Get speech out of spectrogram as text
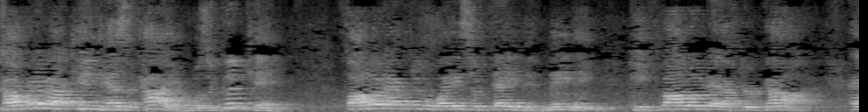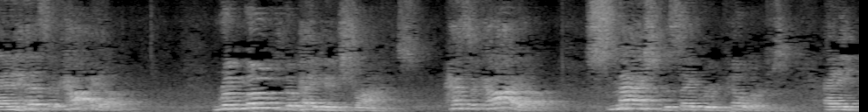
Talking about King Hezekiah was a good king. Followed after the ways of David, meaning he followed after God. And Hezekiah removed the pagan shrines. Hezekiah smashed the sacred pillars and he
